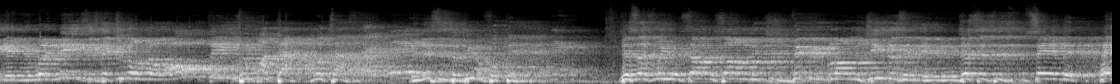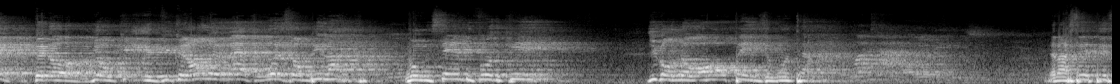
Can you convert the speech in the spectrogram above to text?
And what it means is that you're gonna know all things at one time, one time. And this is the beautiful thing. Just as we were sung the song that victory belongs to Jesus, and, and just as it's saying that, hey, that uh, know, if you can only imagine what it's gonna be like when we stand before the King, you're gonna know all things at one time. And I said this,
